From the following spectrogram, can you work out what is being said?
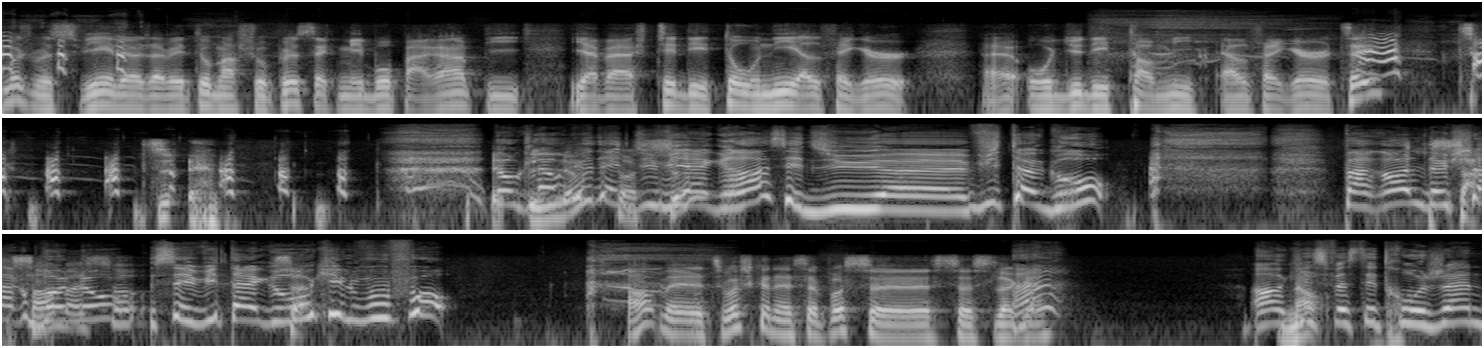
moi, je me souviens, là, j'avais été au marché aux puces avec mes beaux-parents, puis ils avaient acheté des Tony Elfiger euh, au lieu des Tommy Elfiger, tu sais. Donc là, au lieu d'être du Viagra, c'est du euh, Vitagro. Parole de Charbonneau, c'est Vitagro qu'il vous faut. ah, mais tu vois, je connaissais pas ce, slogan. Hein? Ah, ok, c'était trop jeune.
